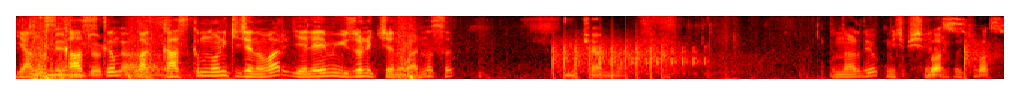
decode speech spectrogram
Yalnız Benim kaskım, bak var. kaskımın 12 canı var, yeleğimin 113 canı var. Nasıl? Mükemmel. Bunlarda yok mu hiçbir şey? Bas Bakayım. bas.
